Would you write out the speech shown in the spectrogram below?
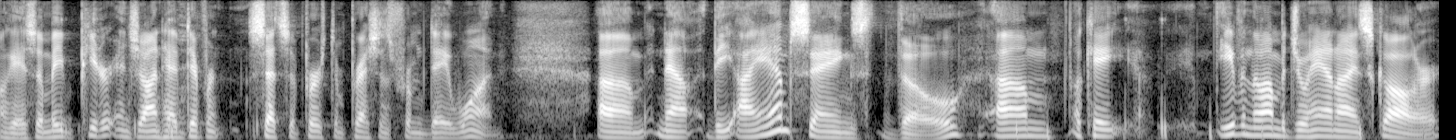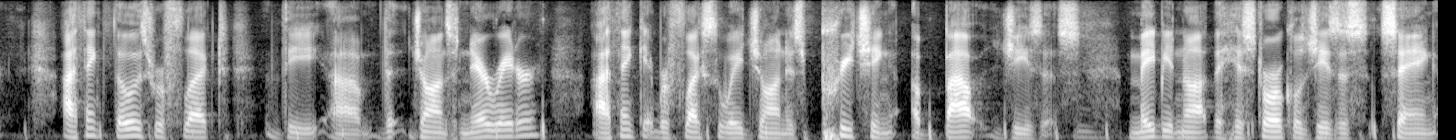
Okay, so maybe Peter and John had different sets of first impressions from day one. Um, now, the I am sayings, though, um, okay, even though I'm a Johannine scholar, I think those reflect the, um, the John's narrator, I think it reflects the way John is preaching about Jesus. Mm. Maybe not the historical Jesus saying,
